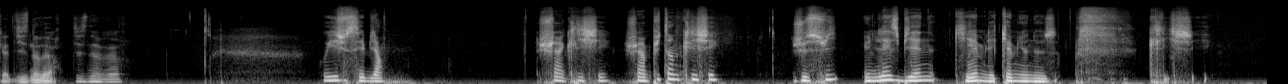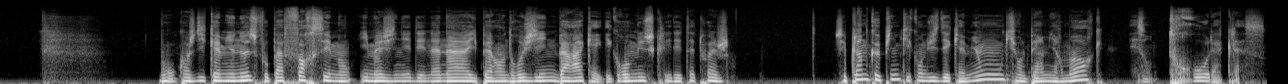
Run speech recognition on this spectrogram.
jusqu'à 19h. 19h. Oui, je sais bien. Je suis un cliché. Je suis un putain de cliché. Je suis une lesbienne qui aime les camionneuses. Cliché. Bon, quand je dis camionneuse, faut pas forcément imaginer des nanas hyper androgynes, baraques avec des gros muscles et des tatouages. J'ai plein de copines qui conduisent des camions, qui ont le permis remorque. Elles ont trop la classe.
